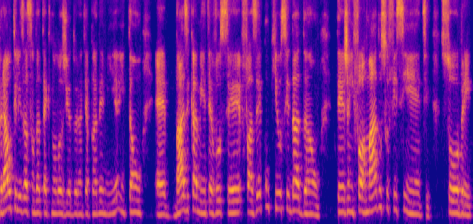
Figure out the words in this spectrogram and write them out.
para a utilização da tecnologia durante a pandemia. Então, é, basicamente, é você fazer com que o cidadão esteja informado o suficiente sobre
